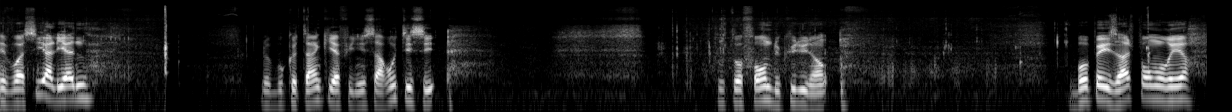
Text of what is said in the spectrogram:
Et voici Alien, le bouquetin qui a fini sa route ici, tout au fond du cul du Nant. Beau paysage pour mourir.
